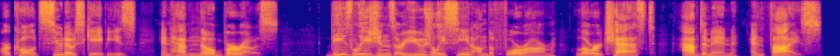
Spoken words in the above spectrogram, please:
are called pseudoscabies, and have no burrows. These lesions are usually seen on the forearm, lower chest, abdomen, and thighs.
